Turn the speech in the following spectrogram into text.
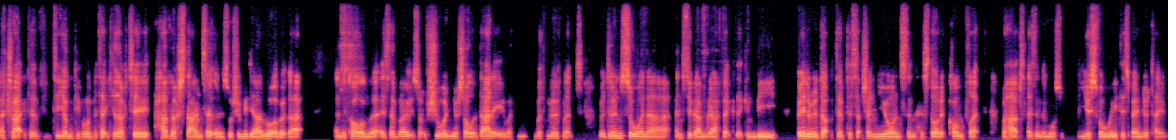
attractive to young people in particular to have their stance out there on social media. I wrote about that in the column that it's about sort of showing your solidarity with with movements, but doing so in a Instagram graphic that can be very reductive to such a nuanced and historic conflict perhaps isn't the most useful way to spend your time.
